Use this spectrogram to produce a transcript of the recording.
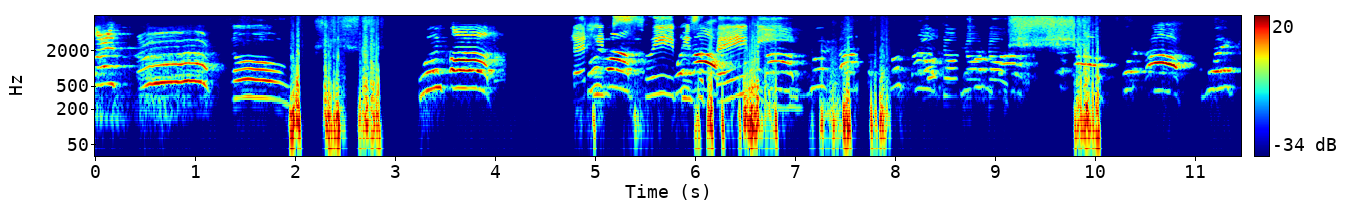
Wake up! No, Wake up! let Wake him up, sleep. wake He's a baby. Wake up! Wake up! Wake No, up! no, no, no. Shh. Wake up! Wake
